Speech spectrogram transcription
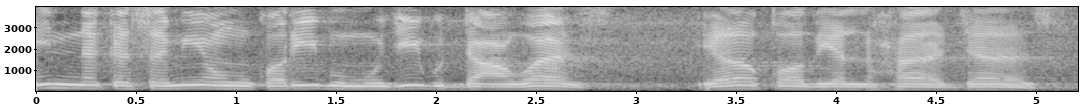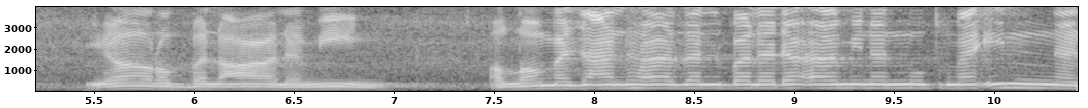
إنك سميع قريب مجيب الدعوات يا قاضي الحاجات يا رب العالمين. اللهم اجعل هذا البلد امنا مطمئنا.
